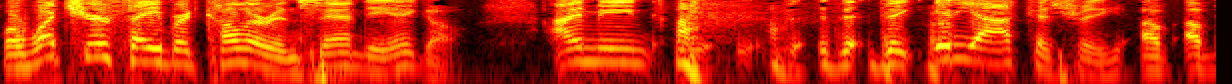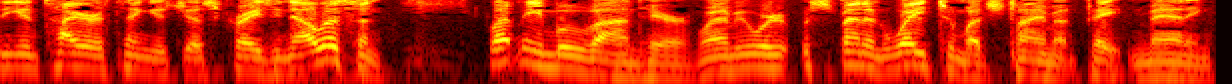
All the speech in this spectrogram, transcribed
well, what's your favorite color in San Diego? I mean, the, the, the idiocracy of, of the entire thing is just crazy. Now listen, let me move on here. I mean, we're spending way too much time on Peyton Manning.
